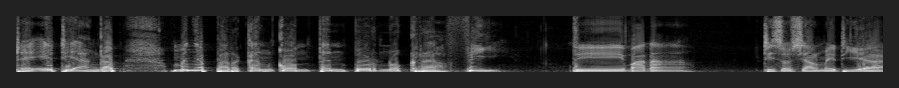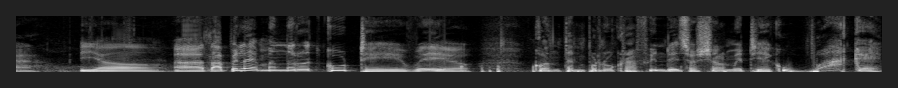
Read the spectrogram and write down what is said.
DE dianggap menyebarkan konten pornografi Di mana? di sosial media. Iya. Eh, tapi lek menurutku dewe yo konten pornografi di sosial media iku wakeh.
